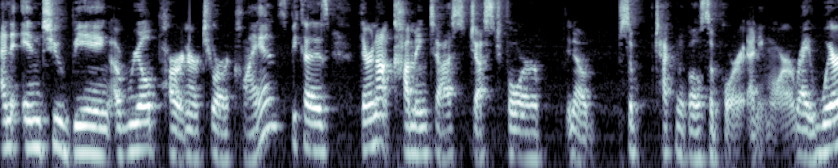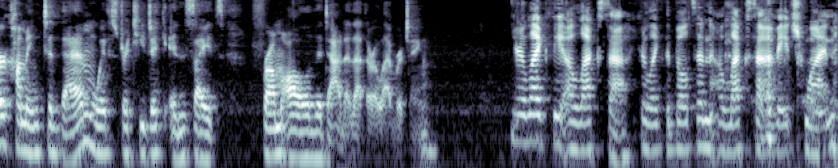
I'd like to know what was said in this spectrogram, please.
and into being a real partner to our clients because they're not coming to us just for, you know, technical support anymore, right? We're coming to them with strategic insights from all of the data that they're leveraging. You're like the Alexa. You're like the built-in Alexa of H1,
